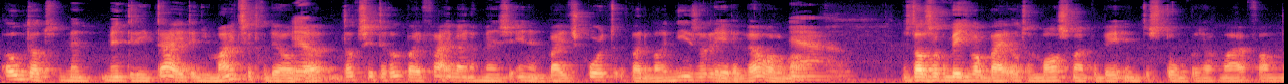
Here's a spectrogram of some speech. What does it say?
ook dat men- mentaliteit en die mindset gedeelte, Ja. dat zit er ook bij vrij weinig mensen in. En bij het sport of bij de mariniers dat leer je dat wel allemaal. Ja. Dus dat is ook een beetje wat ik bij Ultra Mastermind probeer in te stompen, zeg maar. Van,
